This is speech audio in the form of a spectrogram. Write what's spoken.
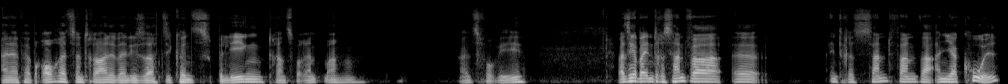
einer Verbraucherzentrale, wenn die sagt, sie können es belegen, transparent machen, als VW. Was ich aber interessant war, äh, interessant fand, war Anja Kohl,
